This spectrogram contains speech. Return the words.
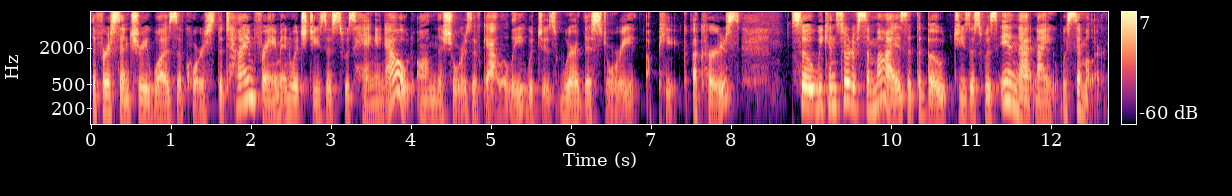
The first century was, of course, the time frame in which Jesus was hanging out on the shores of Galilee, which is where this story occurs. So we can sort of surmise that the boat Jesus was in that night was similar.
